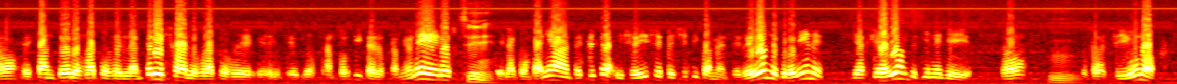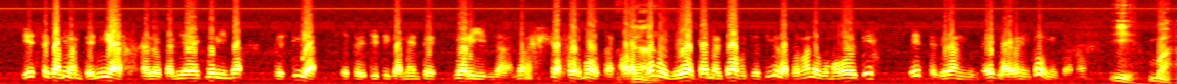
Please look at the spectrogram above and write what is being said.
¿no? Están todos los datos de la empresa, los datos de, de- de los transportistas, de los camioneros, Sí, el acompañante, etcétera, y se dice específicamente de dónde proviene y hacia dónde tiene que ir, ¿no? mm. O sea, si uno, si ese camión tenía la localidad de Clorinda, decía específicamente Clorinda, no decía Formosa. Ahora, Claro. ¿cómo llegó acá al mercado la Fernando, como vos decís? Es, el gran, es la gran incógnita, ¿no? Y, bueno,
